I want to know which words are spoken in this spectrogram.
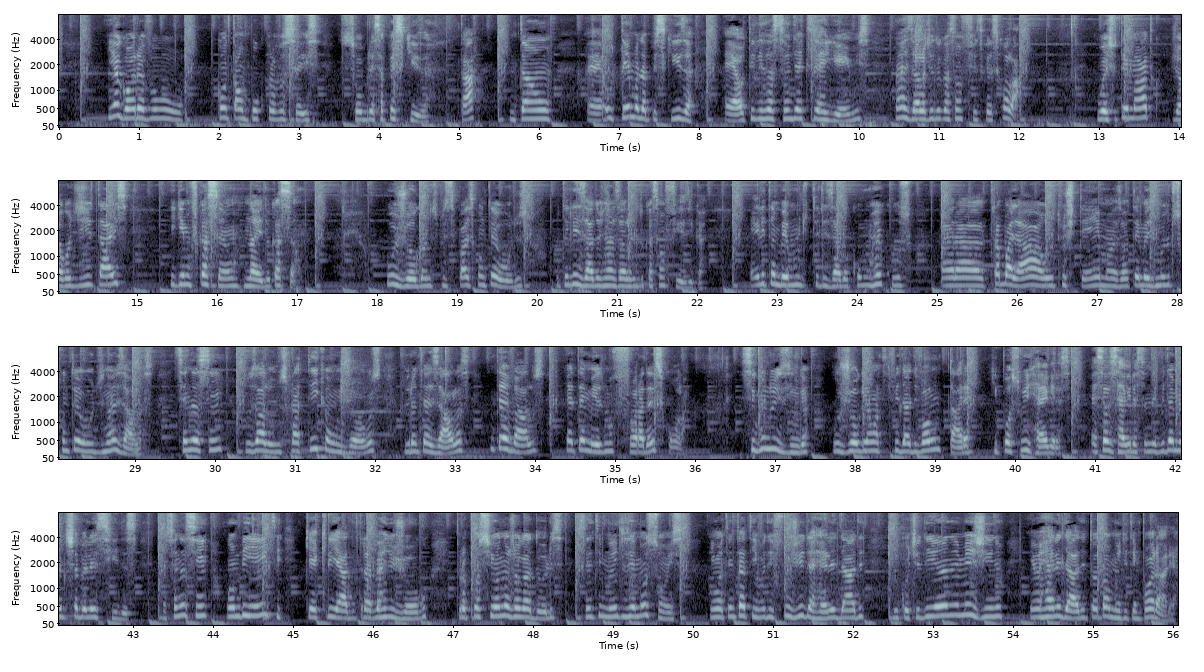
e agora eu vou contar um pouco para vocês sobre essa pesquisa, tá? Então, é, o tema da pesquisa é a utilização de XR Games nas aulas de educação física escolar. O eixo temático, jogos digitais e gamificação na educação. O jogo é um dos principais conteúdos utilizados nas aulas de educação física. Ele também é muito utilizado como recurso para trabalhar outros temas ou até mesmo outros conteúdos nas aulas. Sendo assim, os alunos praticam os jogos durante as aulas, intervalos e até mesmo fora da escola. Segundo Zinga, o jogo é uma atividade voluntária que possui regras. Essas regras são devidamente estabelecidas, sendo assim, o ambiente que é criado através do jogo proporciona aos jogadores sentimentos e emoções, em uma tentativa de fugir da realidade do cotidiano emergindo em uma realidade totalmente temporária.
